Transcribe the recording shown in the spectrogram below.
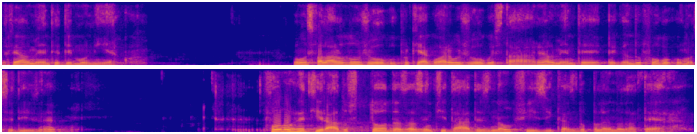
realmente demoníaco. Vamos falar do jogo, porque agora o jogo está realmente pegando fogo, como se diz, né? Foram retirados todas as entidades não físicas do plano da Terra.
